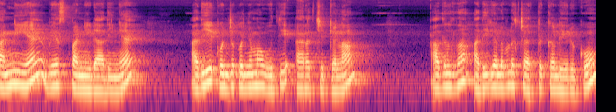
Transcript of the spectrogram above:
தண்ணியை வேஸ்ட் பண்ணிடாதீங்க. அதையே கொஞ்சம் கொஞ்சமாக ஊற்றி அரைச்சிக்கலாம். அதில் தான் அதிக அளவில் சத்துக்கள் இருக்கும்.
